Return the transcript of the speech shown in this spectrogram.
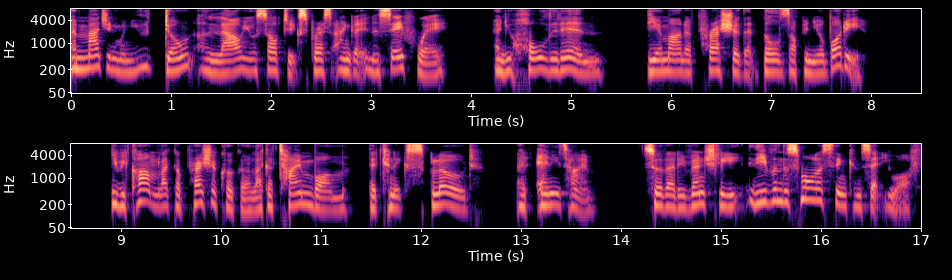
Imagine when you don't allow yourself to express anger in a safe way and you hold it in, the amount of pressure that builds up in your body. You become like a pressure cooker, like a time bomb that can explode at any time so that eventually even the smallest thing can set you off.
